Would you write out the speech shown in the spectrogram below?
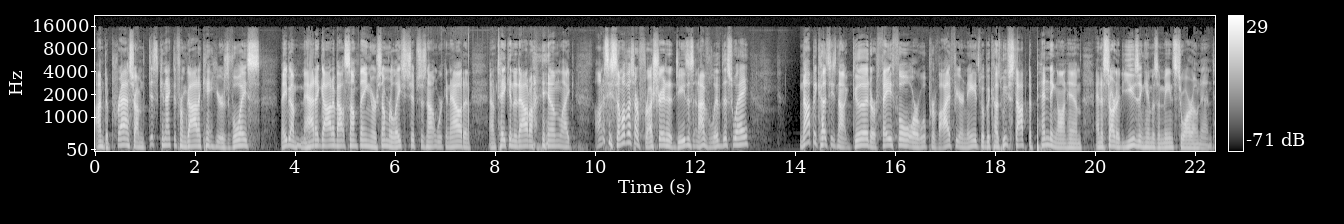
I'm depressed, or I'm disconnected from God. I can't hear His voice. Maybe I'm mad at God about something, or some relationship's just not working out, and, and I'm taking it out on Him. Like honestly, some of us are frustrated at Jesus, and I've lived this way. not because he's not good or faithful or will provide for your needs, but because we've stopped depending on him and have started using him as a means to our own end.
